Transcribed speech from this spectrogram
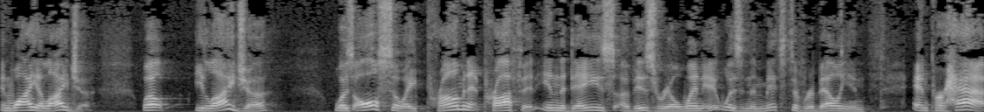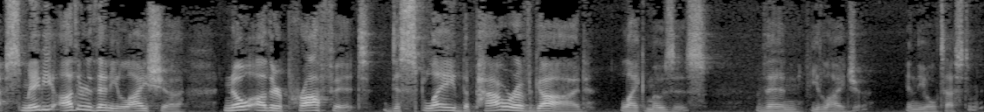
And why Elijah? Well, Elijah was also a prominent prophet in the days of Israel when it was in the midst of rebellion and perhaps, maybe other than Elisha, no other prophet displayed the power of God like Moses than Elijah in the Old Testament.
